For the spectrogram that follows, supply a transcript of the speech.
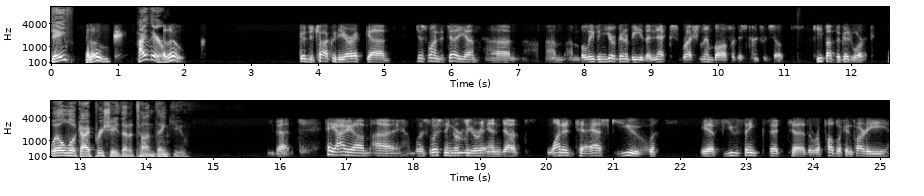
Dave? Hello. Hi there. Hello. Good to talk with you, Eric. Uh, just wanted to tell you, uh, I'm, I'm believing you're going to be the next Rush Limbaugh for this country. So keep up the good work. Well, look, I appreciate that a ton. Thank you. You bet. Hey, I um, I was listening earlier and uh, wanted to ask you if you think that uh, the Republican Party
